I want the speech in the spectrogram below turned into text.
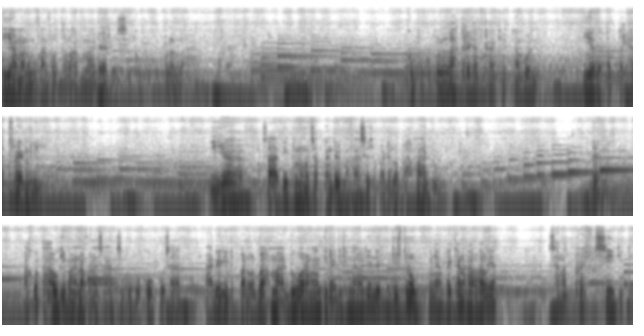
ia menemukan foto lama dari si kupu-kupu lelah. Kupu-kupu lelah terlihat kaget, namun ia tetap terlihat friendly. Ia saat itu mengucapkan terima kasih kepada lebah madu. Dan aku tahu gimana perasaan si kupu-kupu saat ada di depan lebah madu orang yang tidak dikenal dan justru menyampaikan hal-hal yang sangat privasi gitu.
